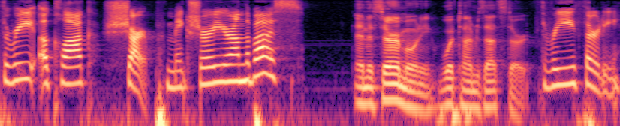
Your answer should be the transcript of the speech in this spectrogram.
Three o'clock sharp. Make sure you're on the bus. And the ceremony, what time does that start? Three thirty.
